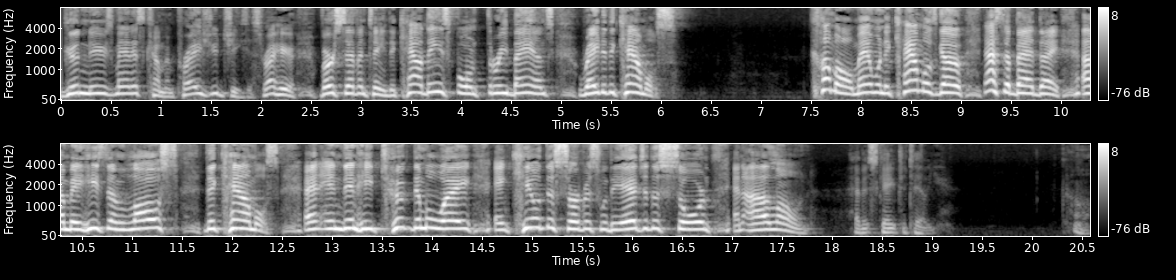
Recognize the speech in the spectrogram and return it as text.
good news, man. It's coming. Praise you, Jesus. Right here, verse 17. The Chaldeans formed three bands, raided the camels. Come on, man. When the camels go, that's a bad day. I mean, he's then lost the camels. And, and then he took them away and killed the servants with the edge of the sword, and I alone have escaped to tell you. Come on.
